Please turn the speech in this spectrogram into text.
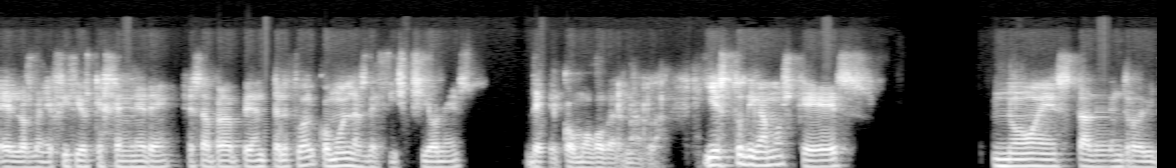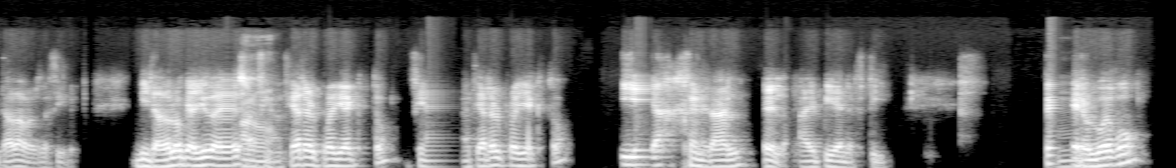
en los beneficios que genere esa propiedad intelectual como en las decisiones de cómo gobernarla. Y esto, digamos que es no está dentro de Vitadao, es decir, Vitadao lo que ayuda es a financiar el proyecto, financiar el proyecto y a generar el IP NFT. Pero mm. luego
